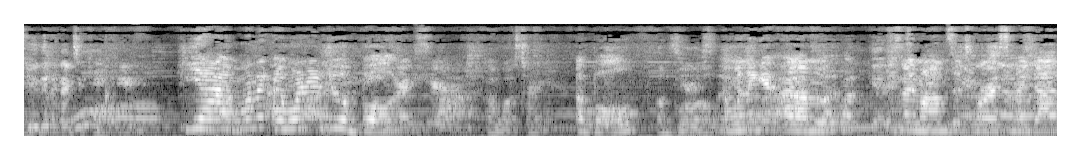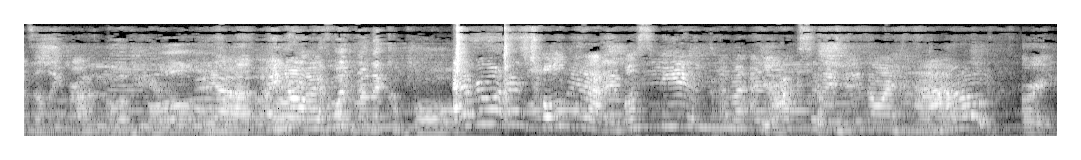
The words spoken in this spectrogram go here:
You're gonna go to Kiki? Yeah, I want to. I want to do a bowl right here. Oh, what? Sorry? A bowl. A bowl? I want to get um. Because my mom's a Taurus, and my dad's a Libra. Oh, a bowl. Yeah, I know, I everyone- thought you meant like a bowl. Everyone has told me that. It must be an, an accent I didn't know I had. Alright.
